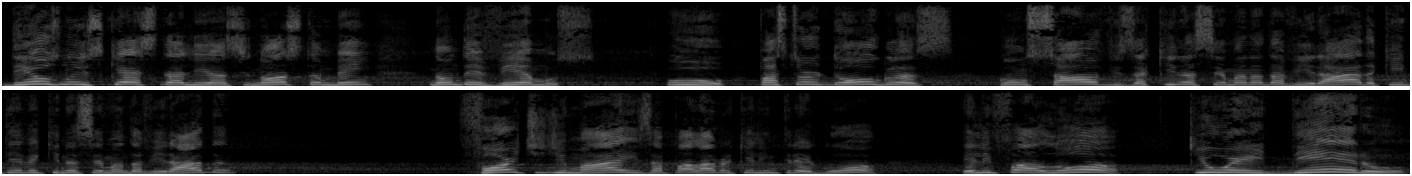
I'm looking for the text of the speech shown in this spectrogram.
Deus não esquece da aliança e nós também não devemos. O pastor Douglas Gonçalves aqui na semana da virada, quem teve aqui na semana da virada? Forte demais a palavra que ele entregou. Ele falou que o herdeiro,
